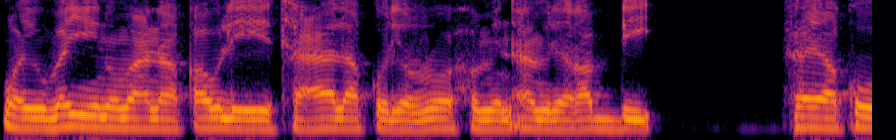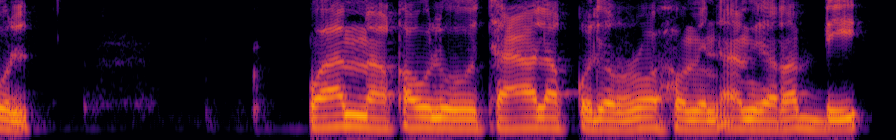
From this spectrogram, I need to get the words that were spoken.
ويبين معنى قوله تعالى قل الروح من أمر ربي. فيقول وأما قوله تعالى قل الروح من أمر ربي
